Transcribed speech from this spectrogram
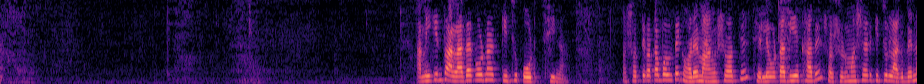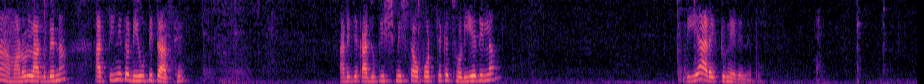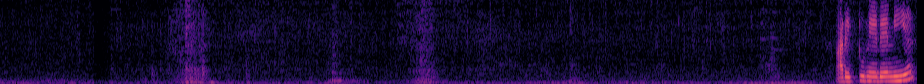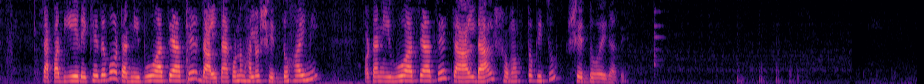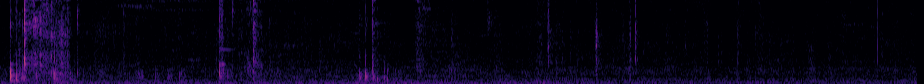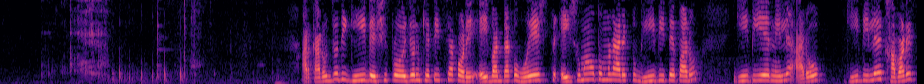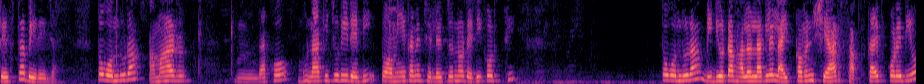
আমি কিন্তু আলাদা করে কিছু করছি না। সত্যি কথা বলতে ঘরে মাংস আছে, ছেলে ওটা দিয়ে খাবে। শ্বশুর মশাইয়ের কিছু লাগবে না, আমারও লাগবে না। আর তিনি তো ডিউটিতে আছে। আর এই যে কাজু কিশমিশটা উপর থেকে ছড়িয়ে দিলাম। দিয়ে আর একটু নেড়ে নেব। আর একটু নেড়ে নিয়ে চাপা দিয়ে রেখে দেবো। ওটা নিবু আছে আছে। ডালটা এখনও ভালো সেদ্ধ হয়নি। ওটা নিভু আছে আছে চাল ডাল সমস্ত কিছু সেদ্ধ হয়ে যাবে। আর কারোর যদি ঘি বেশি প্রয়োজন খেতে ইচ্ছা করে, এইবার দেখো হয়ে এসছে। এই সময়ও তোমরা আর একটু ঘি দিতে পারো। ঘি দিয়ে নিলে আরও ঘি দিলে খাবারের টেস্টটা বেড়ে যায়। তো বন্ধুরা, আমার দেখো ভুনা খিচুড়ি রেডি তো আমি এখানে ছেলের জন্য রেডি করছি। তো বন্ধুরা, ভিডিওটা ভালো লাগলে লাইক কমেন্ট শেয়ার সাবস্ক্রাইব করে দিও।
